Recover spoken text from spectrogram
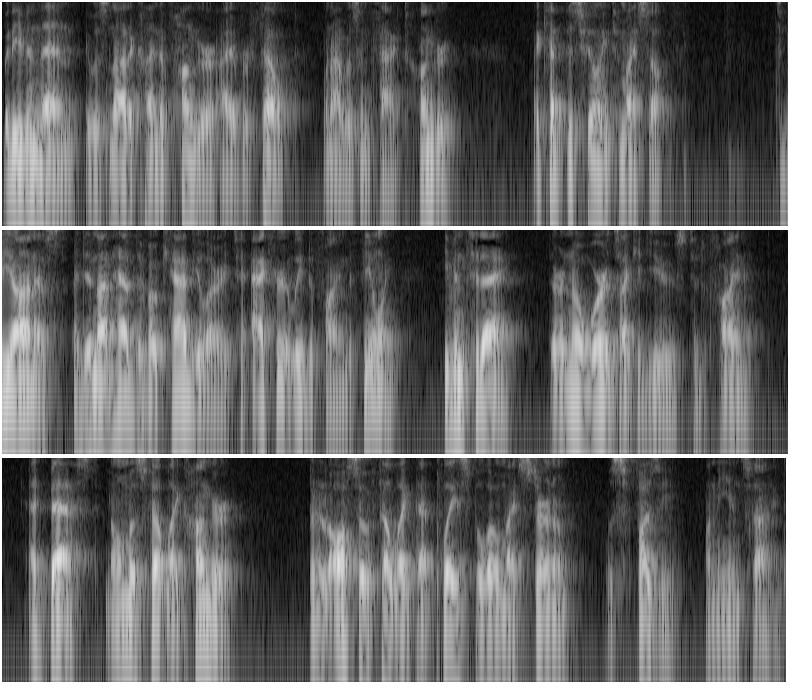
But even then, it was not a kind of hunger I ever felt when I was in fact hungry. I kept this feeling to myself. To be honest, I did not have the vocabulary to accurately define the feeling. Even today, there are no words I could use to define it. At best, it almost felt like hunger, but it also felt like that place below my sternum was fuzzy on the inside.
